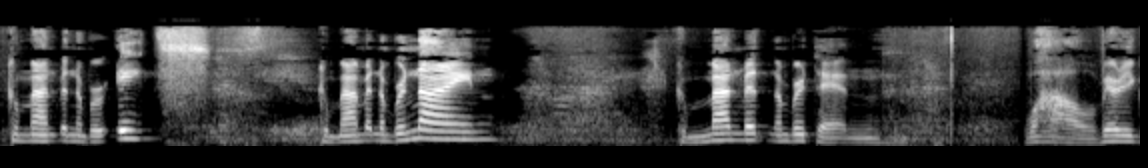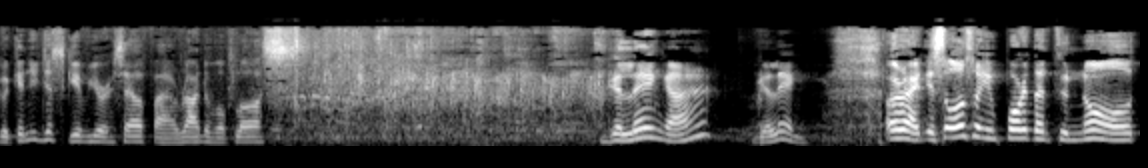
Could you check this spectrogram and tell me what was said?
Commandment number eight. Commandment number nine. Commandment number ten. Wow, very good. Can you just give yourself a round of applause? Galing, ah? Galing. All right. It's also important to note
